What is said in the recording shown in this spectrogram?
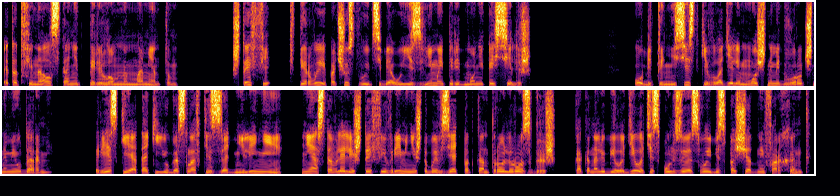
Этот финал станет переломным моментом. Штеффи впервые почувствует себя уязвимой перед Моникой Селиш. Обе теннисистки владели мощными двуручными ударами. Резкие атаки югославки с задней линии не оставляли Штеффи времени, чтобы взять под контроль розыгрыш, как она любила делать, используя свой беспощадный форхенд.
